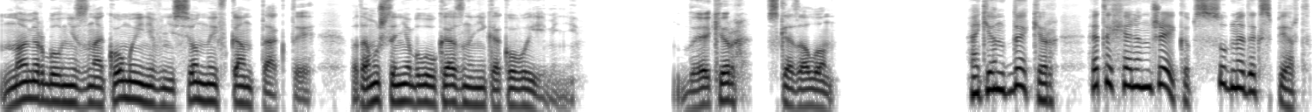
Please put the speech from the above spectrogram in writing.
Номер был незнакомый и не внесенный в контакты, потому что не было указано никакого имени. «Деккер», — сказал он. «Агент Деккер, это Хелен Джейкобс, судмедэксперт».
